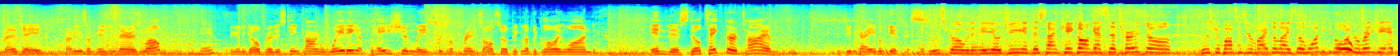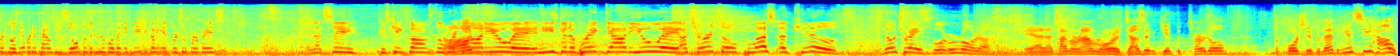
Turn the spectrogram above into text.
Renegade trying to get some vision there as well. Okay. They're going to go for this. King Kong waiting patiently. Super Frince also picking up the glowing wand in this. They'll take their time. The team guy able to get this. Brusko with the AOG, and this time King Kong gets the turtle. Brusko pops his revitalized, still wanting to go over Renegade. Edward goes in with a penalty zone, but the removal manipulation coming in for Super Frince. And let's see, because King Kong's still working on Yue, and he's gonna bring down Yue, a turtle plus a kill. No trades for Aurora. Yeah, that time around, Rora doesn't get the turtle. Unfortunately for them, and you see how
